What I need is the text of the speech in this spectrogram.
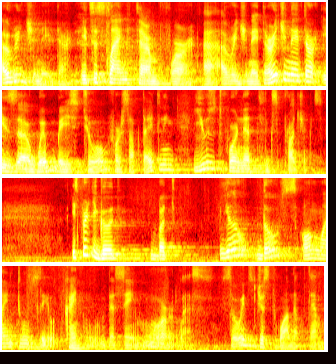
originator. It's a slang term for uh, originator. Originator is a web-based tool for subtitling used for Netflix projects. It's pretty good, but you know, those online tools, they kind of look the same, more or less. So it's just one of them.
